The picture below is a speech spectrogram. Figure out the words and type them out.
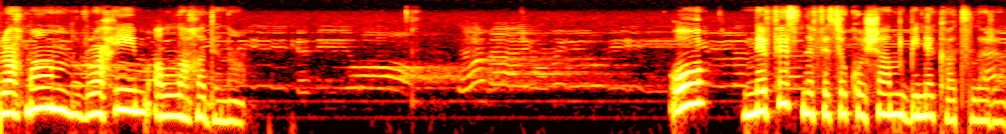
Rahman Rahim Allah adına O nefes nefese koşan binek atları.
